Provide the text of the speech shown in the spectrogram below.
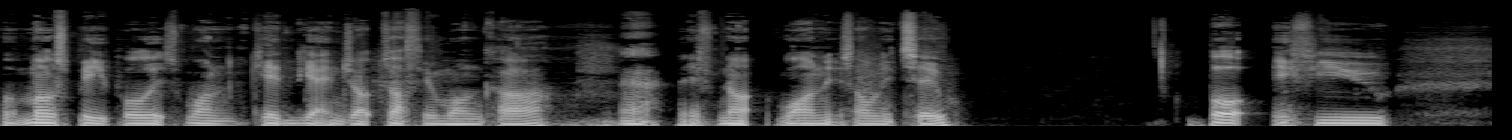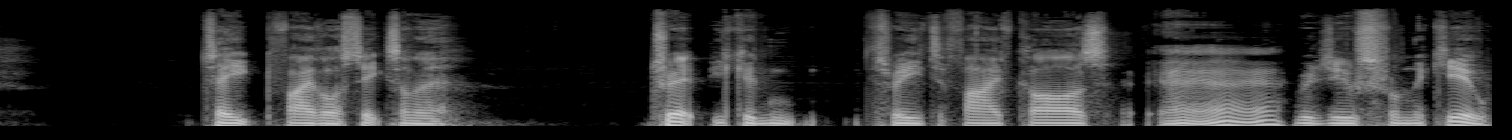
but most people, it's one kid getting dropped off in one car. Yeah. If not one, it's only two. But if you take five or six on a trip, you can three to five cars Yeah. Yeah. Yeah. reduce from the queue.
